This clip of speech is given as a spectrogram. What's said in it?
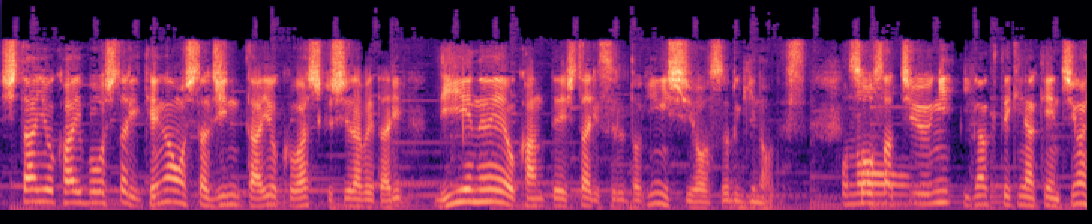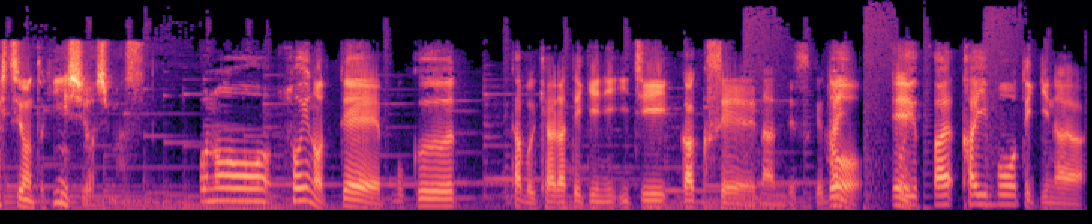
死体を解剖したり、怪我をした人体を詳しく調べたり、DNA を鑑定したりするときに使用する技能です。この操作中に医学的な見地が必要なときに使用します。この、そういうのって、僕、多分キャラ的に一学生なんですけど、はい。そういうか解剖的な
